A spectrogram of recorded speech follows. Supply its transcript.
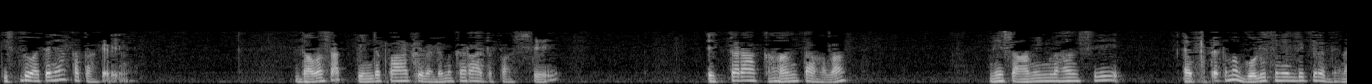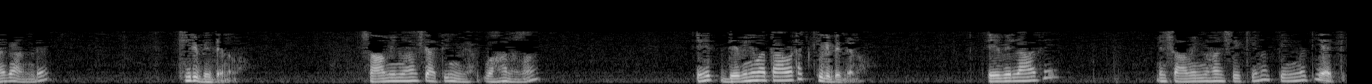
කිසිදු වචනයක් කතා කරේ නැහැ. දවසක් පින්ඩපාතේ වැඩම කරාට පස්සේ එක්තරා කාන්තාවක් මේ ස්වාමින් වහන්සේ ඇත්තටම ගොළු කෙනෙක්ද කියලා දැනගන්න කිරි බෙදෙනවා. ස්වාමින් වහන්සේ අතින් වහනවා ඒත් දෙවෙනි වතාවටත් කිරි බෙදෙනවා. ඒ වෙලාවේ මේ ස්වාමින් වහන්සේ කියන පින්වති ඇති.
